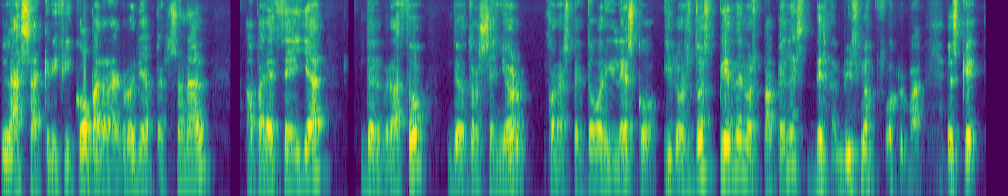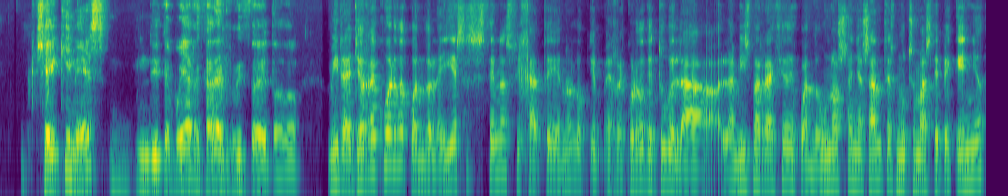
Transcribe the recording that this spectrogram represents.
la sacrificó para la gloria personal, aparece ella del brazo de otro señor con aspecto gorilesco. Y los dos pierden los papeles de la misma forma. Es que Shaking es, dice, voy a rizar el rizo de todo. Mira, yo recuerdo cuando leí esas escenas, fíjate, ¿no? Lo que me recuerdo que tuve la, misma reacción de cuando unos años antes, mucho más de pequeño,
